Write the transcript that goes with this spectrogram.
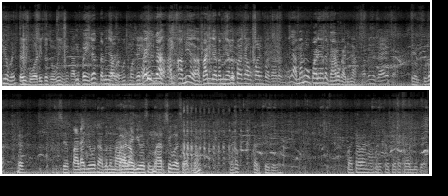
ચિયો ભાઈ. તમે બોડી તો જોવી નહીં ખાલી. ભાઈ રહ્યો તમે મજબૂત મજે ભાઈ અમે હંભાળી લ્યા તમે પાછા ઉપાડી બતાડો એટલે અમને હું ઉપાડી તો ગારો કાઢી નાખ. અમે તો જાય. સેમ તું બા. સે પાડા જેવો તો આપણને પાડા મારા જેવો છે મારશે બસ આપણે. કરશે તો. પટાવાના આપણે પચાટા ટકા લીધા.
